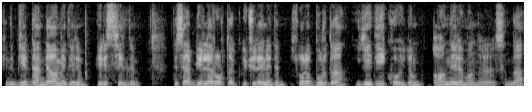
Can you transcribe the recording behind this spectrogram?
Şimdi birden devam edelim. Biri sildim. Mesela birler ortak 3'ü denedim. Sonra burada 7'yi koydum A'nın elemanları arasında.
